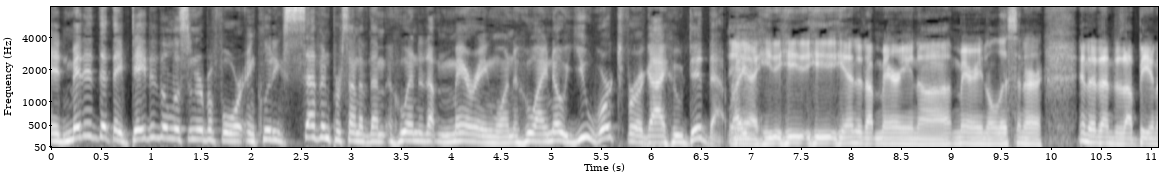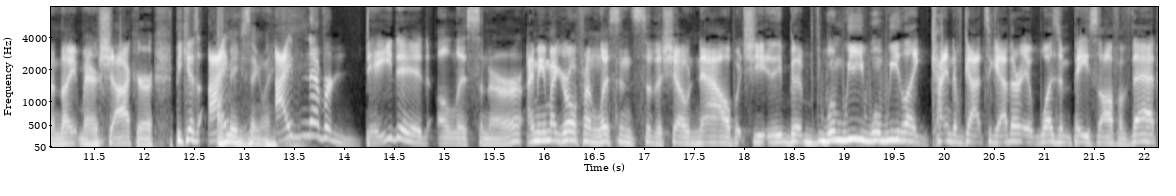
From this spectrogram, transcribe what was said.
admitted that they've dated a listener before, including seven percent of them who ended up marrying one. Who I know you worked for a guy who did that, right? Yeah, he he he he ended up marrying uh marrying a listener, and it ended up being a nightmare shocker because I Amazingly. I've never dated a listener. I mean, my girlfriend listens to the show now, but she but when we when we like kind of got together, it wasn't based off of that.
